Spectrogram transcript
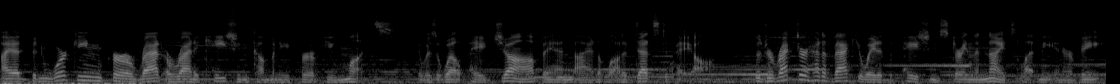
I had been working for a rat eradication company for a few months. It was a well paid job, and I had a lot of debts to pay off. The director had evacuated the patients during the night to let me intervene.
